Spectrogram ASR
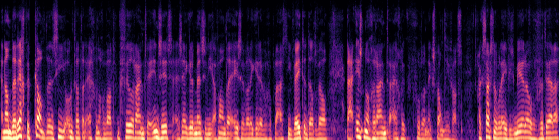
En aan de rechterkant zie je ook dat er echt nog wat veel ruimte in zit. En zeker de mensen die Avanta ESA wel een keer hebben geplaatst, die weten dat wel. Daar is nog ruimte eigenlijk voor een expansievat. Daar ga ik straks nog wel even iets meer over vertellen.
